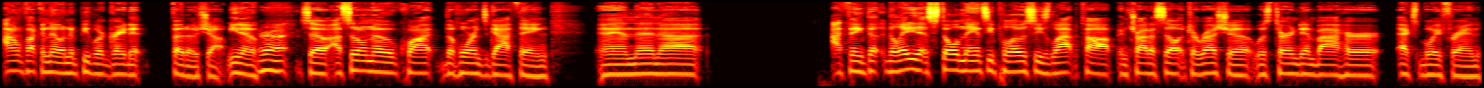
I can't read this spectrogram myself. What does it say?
I don't fucking know. And then people are great at Photoshop, you know? Right. So I still don't know quite the horns guy thing. And then uh I think the, the lady that stole Nancy Pelosi's laptop and tried to sell it to Russia was turned in by her ex boyfriend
